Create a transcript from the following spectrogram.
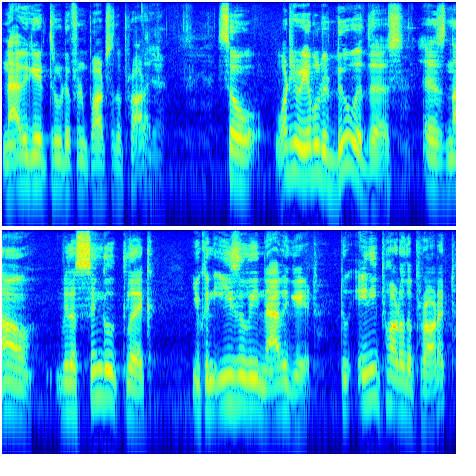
navigate through different parts of the product. Yeah. So what you're able to do with this is now, with a single click, you can easily navigate to any part of the product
